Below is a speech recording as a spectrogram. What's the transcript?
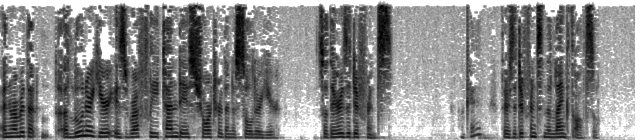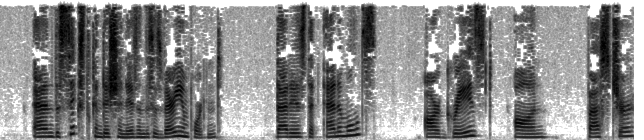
And remember that a lunar year is roughly 10 days shorter than a solar year. So there is a difference. Okay? There's a difference in the length also. And the sixth condition is, and this is very important, that is that animals are grazed on pasture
